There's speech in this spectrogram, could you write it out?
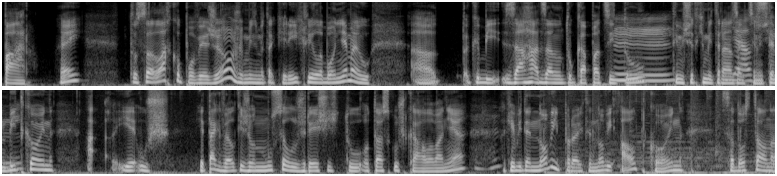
pár. Hej? To sa ľahko povie, že, oh, že my sme takí rýchli, lebo nemajú uh, akoby zahádzanú tú kapacitu Mm, tými všetkými transakciami. Ten ďalšími. Bitcoin a, je už je tak veľký, že on musel už riešiť tú otázku škálovania a keby ten nový projekt, ten nový altcoin sa dostal na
